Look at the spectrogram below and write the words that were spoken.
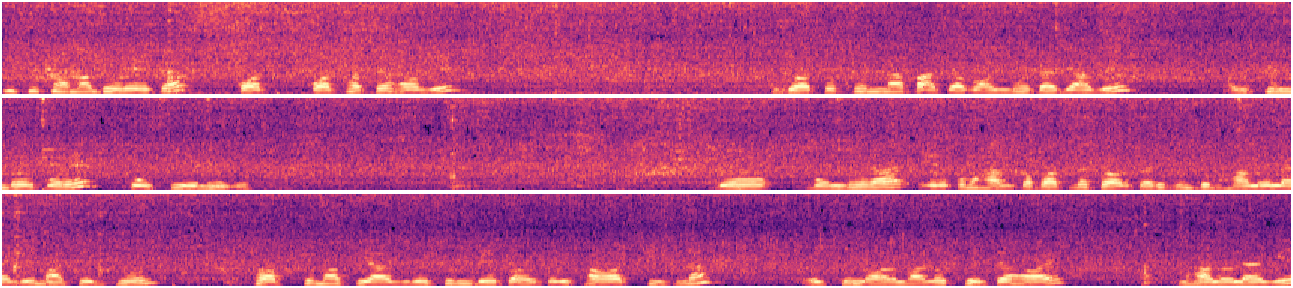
কিছু সময় ধরে এটা কষাতে হবে। যতক্ষণ না কাঁচা গন্ধটা যাবে, আমি সুন্দর করে কষিয়ে নেব। তো বন্ধুরা, এরকম হালকা পাতলা তরকারি কিন্তু ভালো লাগে মাছের ঝোল। সবসময় পেঁয়াজ রসুন দিয়ে তরকারি খাওয়া ঠিক না, একটু নর্মালও খেতে হয়, ভালো লাগে।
